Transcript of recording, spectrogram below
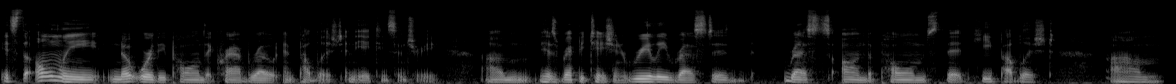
It's the only noteworthy poem that Crabbe wrote and published in the 18th century. Um, his reputation really rested rests on the poems that he published um,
